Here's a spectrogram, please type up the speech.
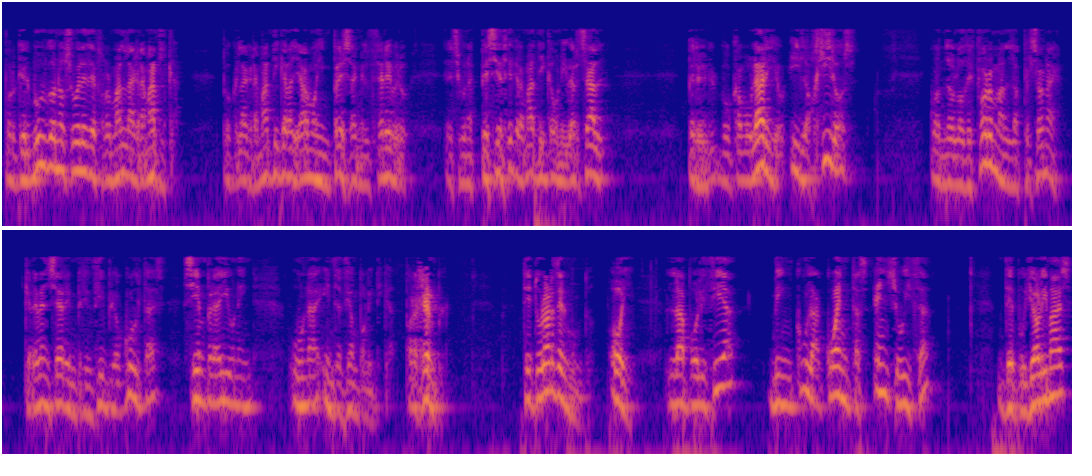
porque el vulgo no suele deformar la gramática, porque la gramática la llevamos impresa en el cerebro, es una especie de gramática universal, pero el vocabulario y los giros, cuando lo deforman las personas que deben ser en principio ocultas, siempre hay una, una intención política. Por ejemplo, titular del mundo. Hoy, la policía vincula cuentas en Suiza de Puyol y más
